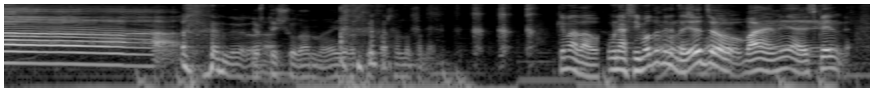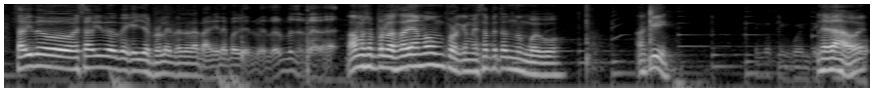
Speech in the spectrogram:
¡Apá! De verdad. Yo estoy sudando, eh. Yo lo estoy pasando fatal. ¿Qué me ha dado? ¿Una Simoto de 38? Madre mía, es que ha habido, ha habido pequeños problemas de la página. Vamos a por las Diamond porque me está petando un huevo. Aquí. 150. Le he dado, eh.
